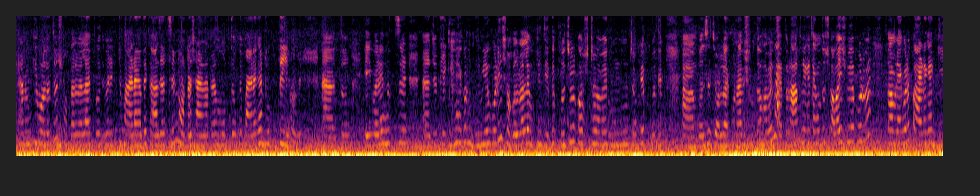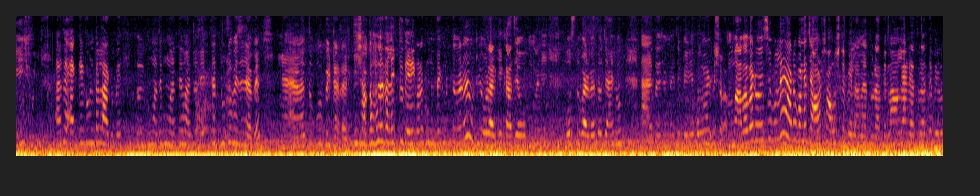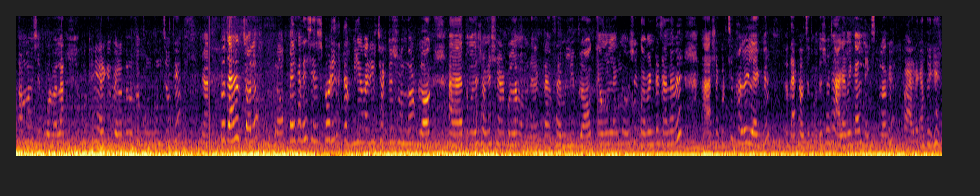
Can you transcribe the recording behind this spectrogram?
কেন কি বলতো, সকালবেলায় প্রতিবার একটু পায়রাগাতে কাজ আছে, নটা সাড়ে নটার মধ্যে ওকে পায়রাগা ঢুকতেই হবে। তো এইবারে হচ্ছে যদি এখানে এখন ঘুমিয়ে পড়ি সকালবেলা উঠে যেতে প্রচুর কষ্ট হবে ঘুম ঘুম চোখে। প্রদীপ বলছে, চলো, এখন আর শুতে হবে না, এত রাত হয়ে গেছে, এখন তো সবাই শুয়ে পড়বে, তো আমরা একবারে পায়রাগা গিয়েই শুই। আর তো এক দেড় ঘণ্টা লাগবে, তো ঘুমাতে ঘুমাতে হয়তো দেড়টা দুটো বেজে যাবে। তবুও বেটার আর কি। সকালবেলা তাহলে একটু দেরি করে ঘুম থেকে উঠতে পারবে উঠে ওর আর কি কাজেও মানে বসতে পারবে, তো যাই হোক। আর তো ওই জন্য এই যে বেরিয়ে বললাম আর মা বাবা রয়েছে বলে আরও মানে যাওয়ার সাহসটা পেলাম এত রাতে। না হলে আর এত রাতে বেরোতাম না সে ভোরবেলা উঠেই আর কি বেরোতে হতো ঘুম ঘুম চোখে। তো যাই হোক, চলো ব্লগটা এখানে শেষ করি। একটা বিয়ে বাড়ির ছোট্ট সুন্দর ব্লগ তোমাদের সঙ্গে শেয়ার করলাম আমাদের একটা ফ্যামিলি ব্লগ কেমন লাগল অবশ্যই কমেন্টে জানাবে। আশা করছি ভালোই লাগবে। তো দেখা হচ্ছে তোমাদের সঙ্গে আগামীকাল নেক্সট ব্লগে পায়রাডাঙ্গা থেকে।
